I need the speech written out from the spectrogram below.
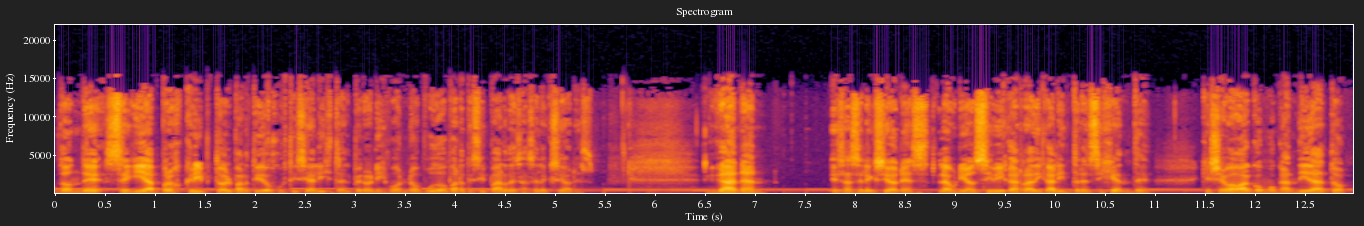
donde seguía proscripto el Partido Justicialista. El peronismo no pudo participar de esas elecciones. Ganan esas elecciones la Unión Cívica Radical Intransigente, que llevaba como candidato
